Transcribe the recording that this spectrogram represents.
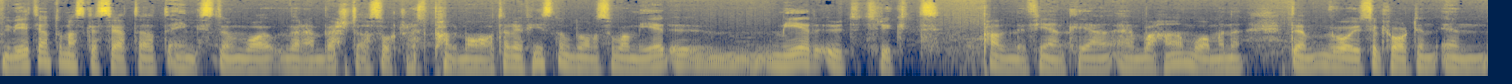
nu vet jag inte om man ska säga att Engström var den värsta sortens Palmehatare. Det finns nog de som var mer, mer uttryckt Palmefientliga än vad han var. Men det var ju såklart en, en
